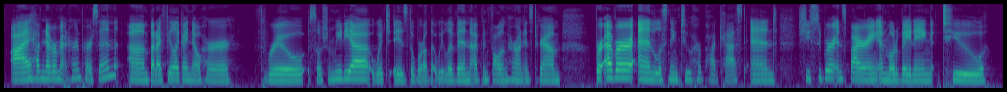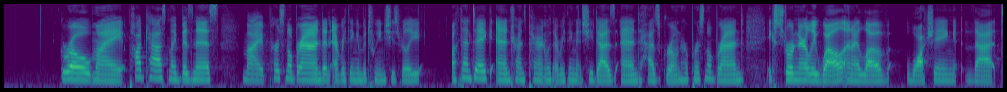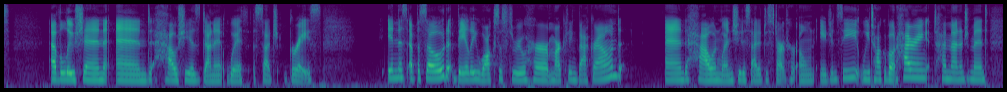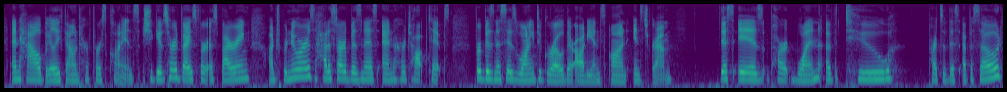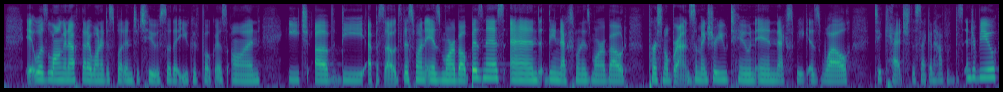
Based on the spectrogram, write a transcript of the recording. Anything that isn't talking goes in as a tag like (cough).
I have never met her in person, um, but I feel like I know her through social media, which is the world that we live in. I've been following her on Instagram forever and listening to her podcast. And she's super inspiring and motivating to grow my podcast, my business, my personal brand, and everything in between. She's really authentic and transparent with everything that she does and has grown her personal brand extraordinarily well. And I love watching that evolution and how she has done it with such grace. In this episode, Bailey walks us through her marketing background and how and when she decided to start her own agency. We talk about hiring, time management, and how Bailey found her first clients. She gives her advice for aspiring entrepreneurs, how to start a business, and her top tips for businesses wanting to grow their audience on Instagram. This is part one of two parts of this episode. It was long enough that I wanted to split into two so that you could focus on each of the episodes. This one is more about business, and the next one is more about personal brand. So make sure you tune in next week as well to catch the second half of this interview.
